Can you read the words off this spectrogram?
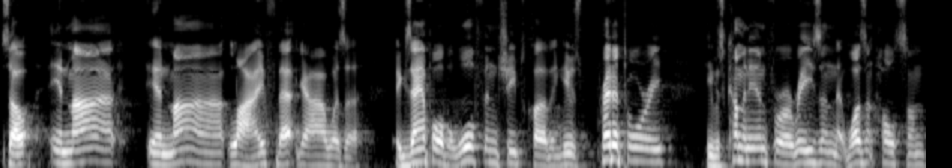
so in my in my life, that guy was an example of a wolf in sheep's clothing. He was predatory. He was coming in for a reason that wasn't wholesome.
